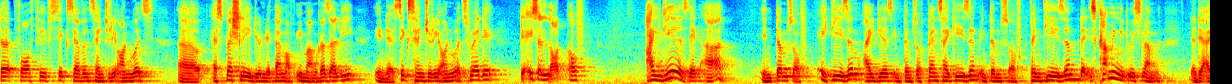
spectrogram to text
3rd, 4th, 5th, 6th, 7th century onwards, uh, especially during the time of Imam Ghazali in the 6th century onwards, where there, there is a lot of ideas that are in terms of atheism, ideas in terms of panpsychism, in terms of pantheism that is coming into Islam. There are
